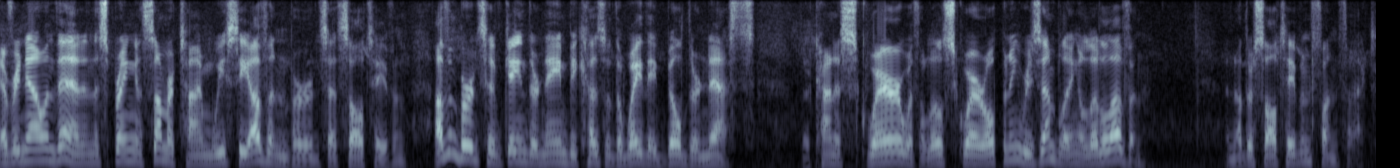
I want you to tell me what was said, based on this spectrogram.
Every now and then in the spring and summertime we see ovenbirds at Salthaven. Oven birds have gained their name because of the way they build their nests. They're kind of square with a little square opening resembling a little oven. Another Salthaven fun fact.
